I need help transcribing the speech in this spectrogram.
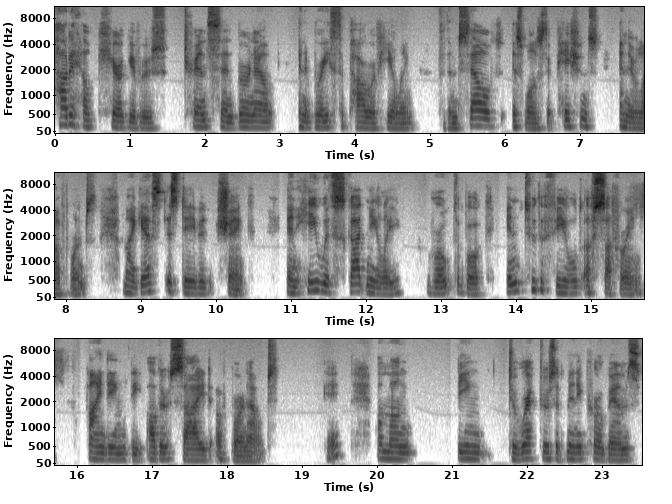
how to help caregivers transcend burnout and embrace the power of healing for themselves as well as their patients and their loved ones. My guest is David Schenck, and he with Scott Neely wrote the book Into the Field of Suffering Finding the Other Side of Burnout. Okay. Among being directors of many programs,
